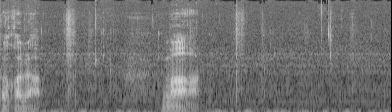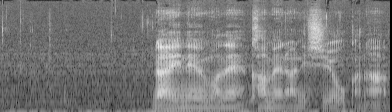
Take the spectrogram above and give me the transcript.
だからまあ来年はねカメラにしようかな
